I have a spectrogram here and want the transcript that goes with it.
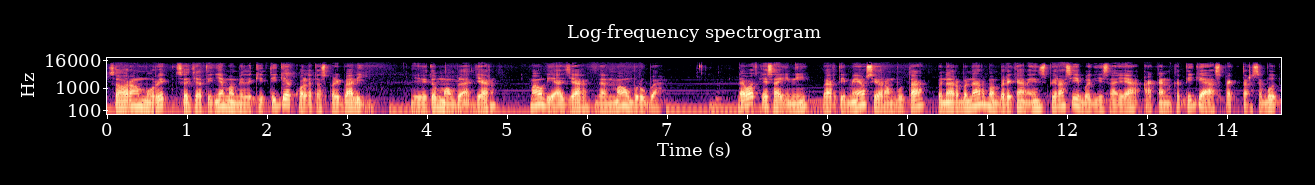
Seorang murid sejatinya memiliki tiga kualitas pribadi, yaitu mau belajar, mau diajar, dan mau berubah. Lewat kisah ini, Bartimeus si orang buta benar-benar memberikan inspirasi bagi saya akan ketiga aspek tersebut.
